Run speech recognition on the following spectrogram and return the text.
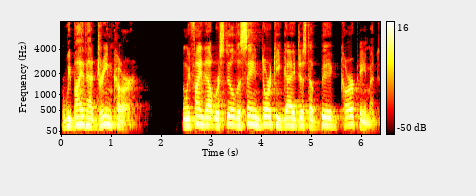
Or we buy that dream car and we find out we're still the same dorky guy, just a big car payment.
